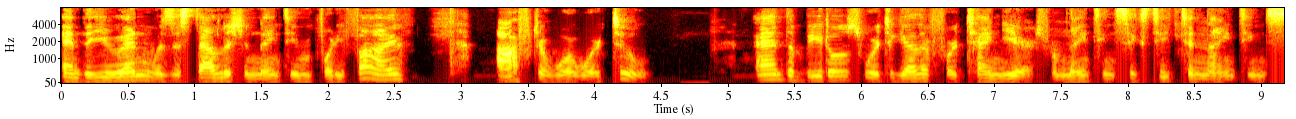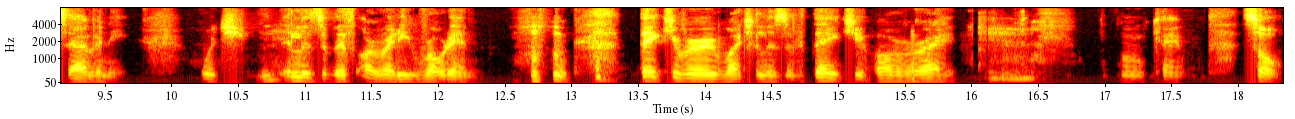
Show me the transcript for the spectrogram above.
and the un was established in 1945 after world war ii and the Beatles were together for 10 years, from 1960 to 1970, which Elizabeth already wrote in. Thank you very much, Elizabeth. Thank you. All right. Okay. So,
